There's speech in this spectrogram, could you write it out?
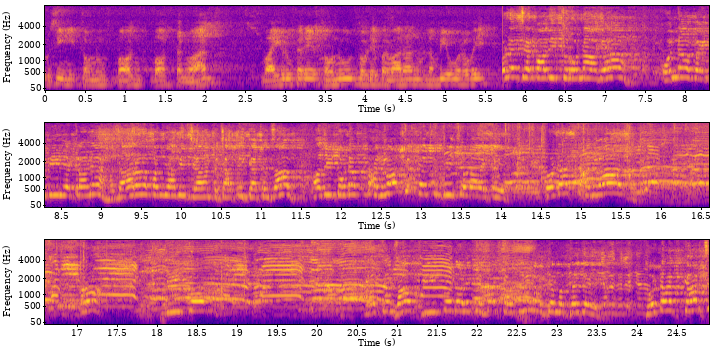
ਤੁਸੀਂ ਤੁਹਾਨੂੰ ਬਹੁਤ ਬਹੁਤ ਧੰਨਵਾਦ। ਵਾਹਿਗੁਰੂ ਕਰੇ ਤੁਹਾਨੂੰ, ਤੁਹਾਡੇ ਪਰਿਵਾਰਾਂ ਨੂੰ ਲੰਬੀ ਉਮਰ ਹੋਵੇ। ਥੋੜੇ ਚਿਰ ਬਾਅਦ ਹੀ ਕਰੋਨਾ ਆ ਗਿਆ। ਉਹਨਾਂ ਵੈਂਟੀਲੇਟਰਾਂ ਨੇ ਹਜ਼ਾਰਾਂ ਬੰਦਿਆਂ ਦੀ ਜਾਨ ਬਚਾਤੀ, ਕੈਪਟਨ ਸਾਹਿਬ। ਅਸੀਂ ਤੁਹਾਡਾ ਧੰਨਵਾਦ ਕਰਦੇ ਤੁਸੀਂ ਤੁਹਾਡਾ ਇੱਥੇ ਤੁਹਾਡਾ ਧੰਨਵਾਦ। ਕੈਪਟਨ ਸਾਹਿਬ, ਫਰੀਦਕੋਟ ਵਾਲੇ ਕਿਸੇ ਦਾ ਕੱਪ ਨਹੀਂ ਮੱਥੇ ਤੇ? ਤੁਹਾਡਾ ਕਰਜ਼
